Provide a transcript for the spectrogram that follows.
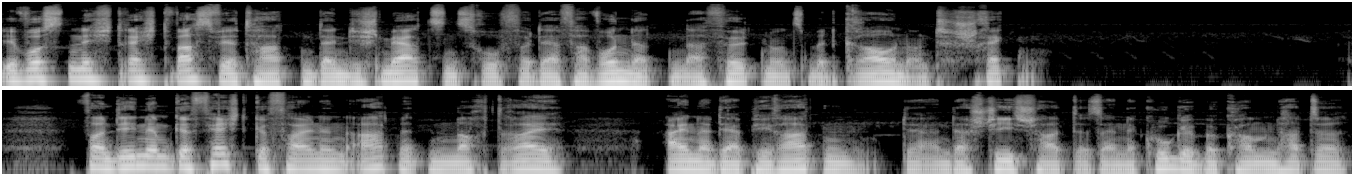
Wir wussten nicht recht, was wir taten, denn die Schmerzensrufe der Verwundeten erfüllten uns mit Grauen und Schrecken. Von den im Gefecht gefallenen atmeten noch drei, einer der Piraten, der an der Schießscharte seine Kugel bekommen hatte,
